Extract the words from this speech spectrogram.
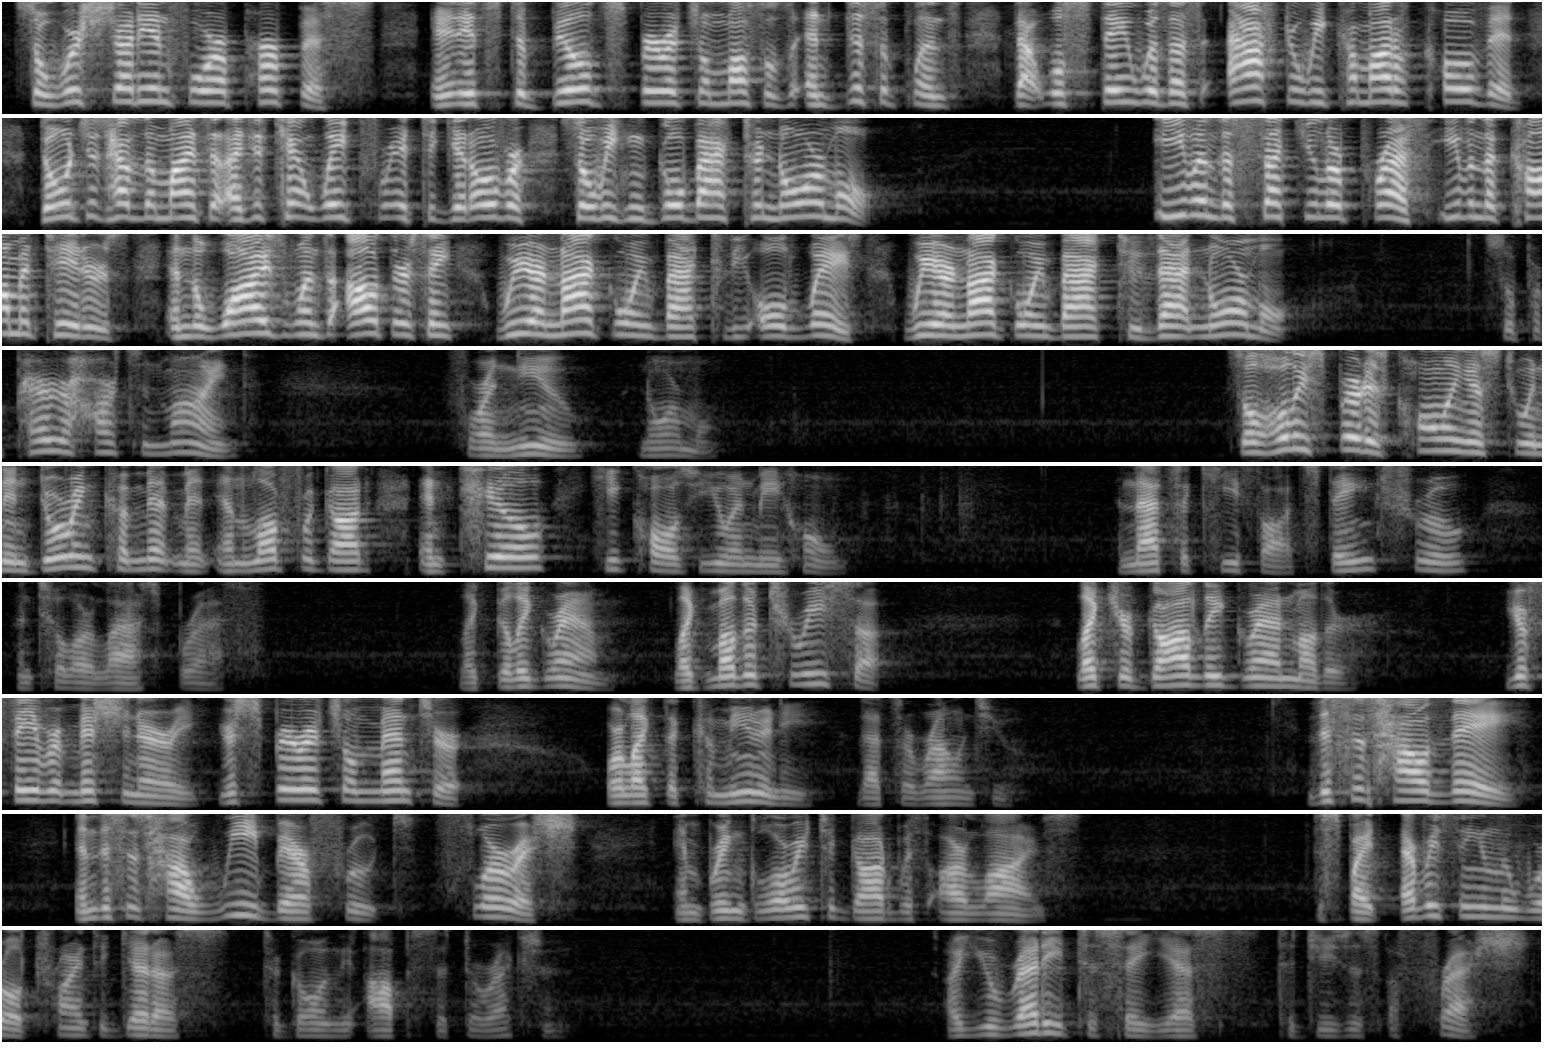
So we're shut in for a purpose, and it's to build spiritual muscles and disciplines that will stay with us after we come out of COVID. Don't just have the mindset, I just can't wait for it to get over so we can go back to normal. Even the secular press, even the commentators and the wise ones out there saying, we are not going back to the old ways. We are not going back to that normal. So prepare your hearts and mind for a new normal. So the Holy Spirit is calling us to an enduring commitment and love for God until He calls you and me home. And that's a key thought staying true until our last breath. Like Billy Graham, like Mother Teresa, like your godly grandmother, your favorite missionary, your spiritual mentor, or like the community that's around you. This is how they, and this is how we bear fruit, flourish, and bring glory to God with our lives, despite everything in the world trying to get us to go in the opposite direction. Are you ready to say yes to Jesus afresh?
